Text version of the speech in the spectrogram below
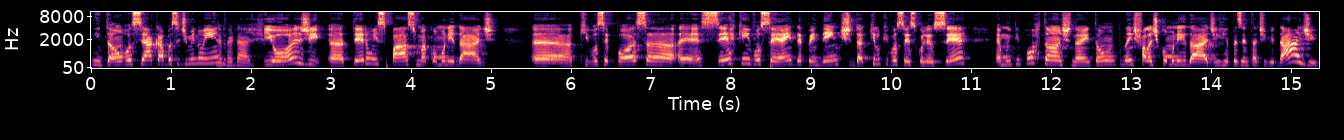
Então você acaba se diminuindo. É verdade. E hoje, uh, ter um espaço, uma comunidade uh, que você possa uh, ser quem você é, independente daquilo que você escolheu ser, é muito importante, né? Então, quando a gente fala de comunidade e representatividade,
